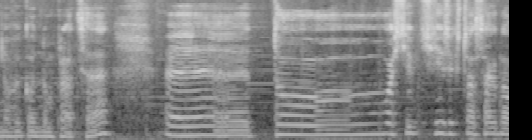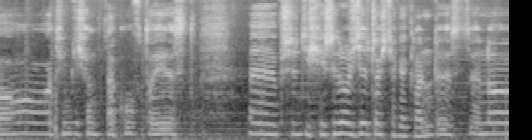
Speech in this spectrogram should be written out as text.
no, wygodną pracę, to właściwie w dzisiejszych czasach no, 80 znaków to jest przy dzisiejszych rozdzielczościach ekranu to jest no,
